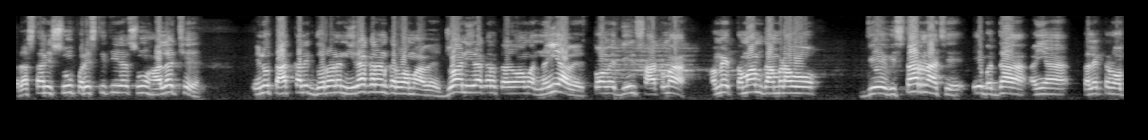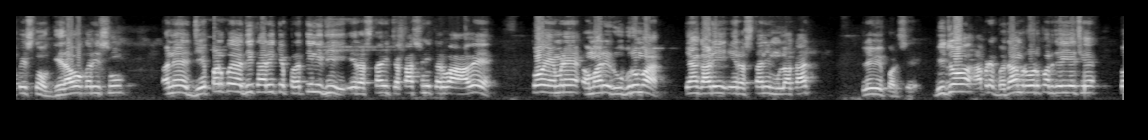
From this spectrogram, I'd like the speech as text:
રસ્તાની શું પરિસ્થિતિ છે, શું હાલત છે, એનું તાત્કાલિક ધોરણે નિરાકરણ કરવામાં આવે. જો આ નિરાકરણ કરવામાં નહીં આવે, તો અમે દિન સાતમાં અમે તમામ ગામડાઓ જે વિસ્તારના છે, એ બધા અહીંયા કલેક્ટર ઓફિસનો ઘેરાવો કરીશું અને જે પણ કોઈ અધિકારી કે પ્રતિનિધિ એ રસ્તાની ચકાસણી કરવા આવે, તો એમણે અમારી રૂબરૂમાં ત્યાં ગાડી એ રસ્તાની મુલાકાત લેવી પડશે. બીજો આપણે બદામ રોડ પર જઈએ છીએ, તો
